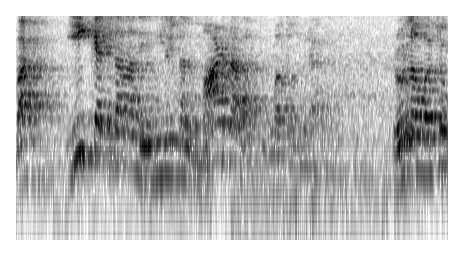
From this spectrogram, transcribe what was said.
ಬಟ್ ಈ ಕೆಲಸ ನಾನು ಇಂಗ್ಲೀಷ್ನಲ್ಲಿ ಮಾಡಿದಾಗ ತುಂಬ ತೊಂದರೆ ಆಗುತ್ತೆ. ರೂಲ್ ನಂಬರ್ ಟು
